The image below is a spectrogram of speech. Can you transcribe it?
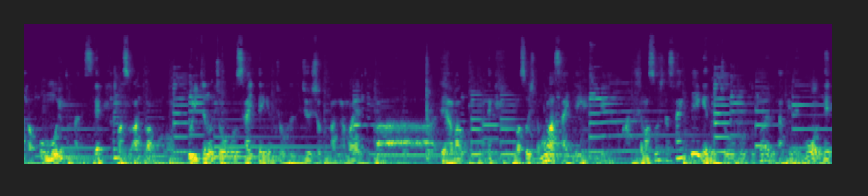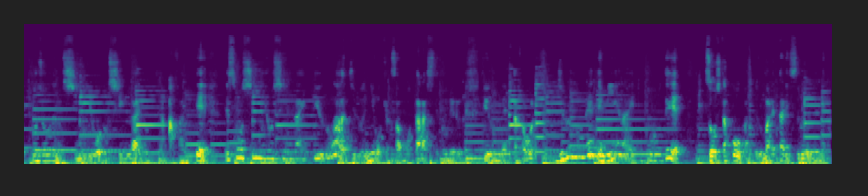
あとは思いとかですね、まあ、あとはもう、売り手の情報、最低限の情報で、住所とか名前とか、電話番号とかね、まあ、そうしたものは最低限入れるとか、まあ、そうした最低限の情報を整えるだけでも、ネット上での信用度、信頼度っていうのが上がって、で、その信用、信頼っていうのが自分にお客さんをもたらしてくれるっていうのね、だから俺、自分の目で見えないところで、そうした効果って生まれたりするんでね、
